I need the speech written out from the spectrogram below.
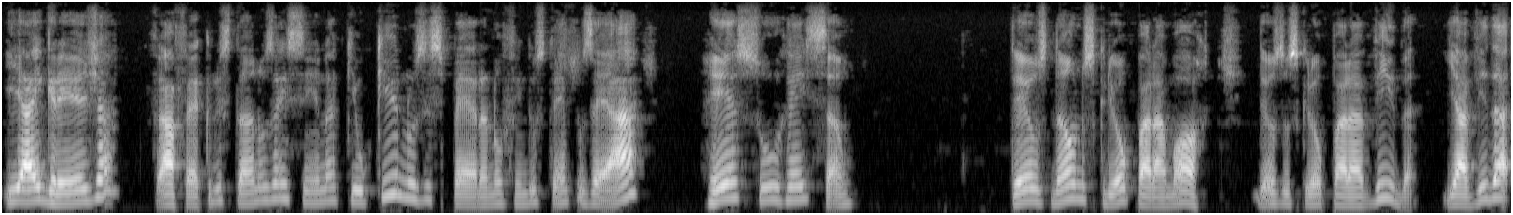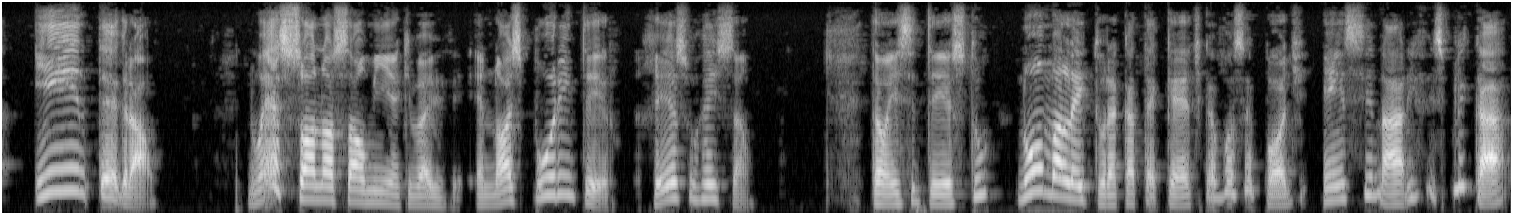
E a igreja, a fé cristã, nos ensina que o que nos espera no fim dos tempos é a ressurreição. Deus não nos criou para a morte, Deus nos criou para a vida, e a vida integral. Não é só nossa alminha que vai viver, é nós por inteiro. Ressurreição. Então, esse texto, numa leitura catequética, você pode ensinar e explicar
